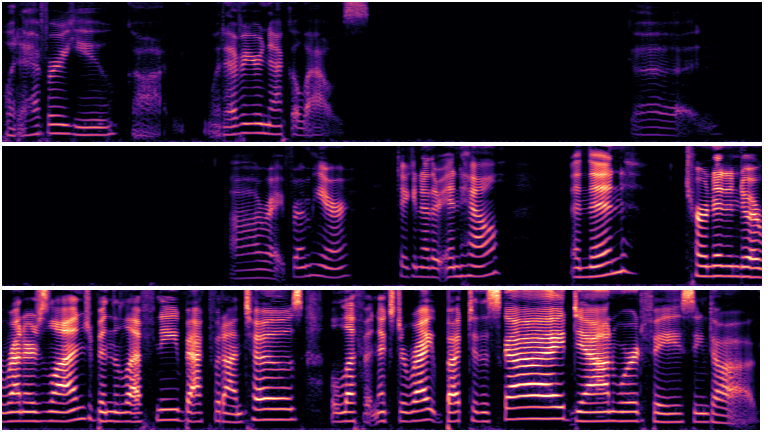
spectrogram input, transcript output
whatever you got, whatever your neck allows. Good. All right, from here, take another inhale and then turn it into a runner's lunge. Bend the left knee, back foot on toes, left foot next to right, butt to the sky, downward facing dog.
